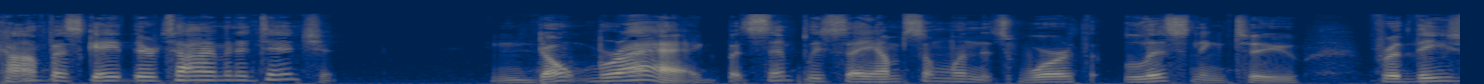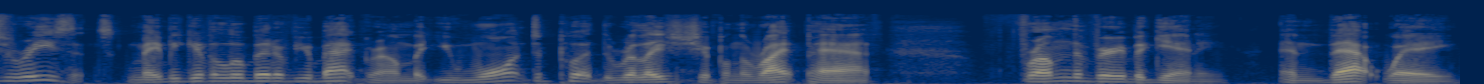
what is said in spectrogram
confiscate their time and attention. Don't brag, but simply say, I'm someone that's worth listening to for these reasons. Maybe give a little bit of your background, but you want to put the relationship on the right path from the very beginning. And that way,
